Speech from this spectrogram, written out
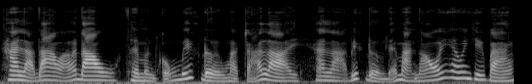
hay là đau ở đâu thì mình cũng biết đường mà trả lời, hay là biết đường để mà nói ha quý vị bạn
